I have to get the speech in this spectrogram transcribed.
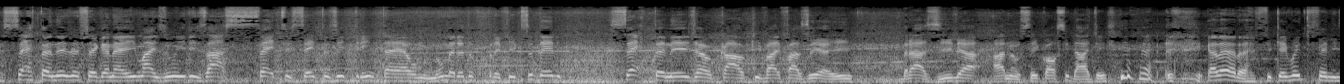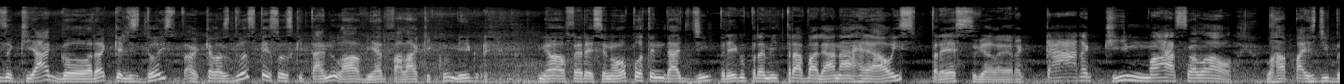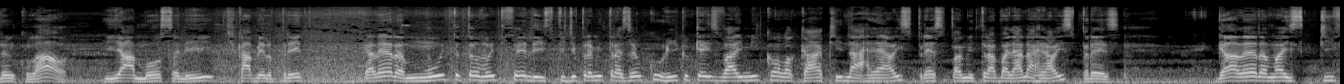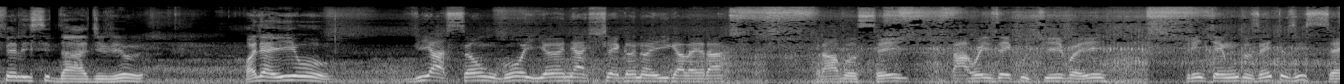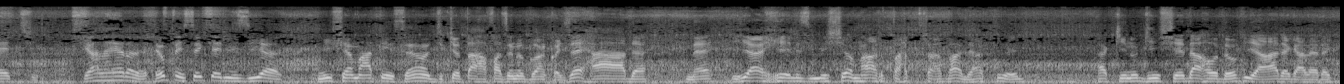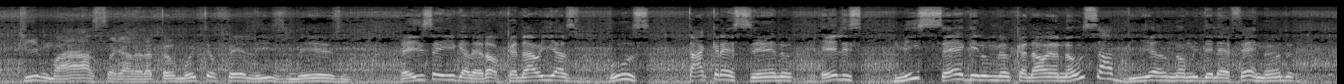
sertaneja chegando aí, mais um Irizar 730 é o número do prefixo dele. Sertaneja é o carro que vai fazer aí Brasília, a não sei qual cidade, hein? Galera, fiquei muito feliz aqui agora. Aqueles dois, aquelas duas pessoas que tá indo lá vieram falar aqui comigo, me oferecendo uma oportunidade de emprego para mim trabalhar na Real Expresso, galera. Cara, que massa lá, ó. O rapaz de branco lá, ó. E a moça ali de cabelo preto. Galera, muito, tô muito feliz. Pediu para me trazer o currículo que eles vão me colocar aqui na Real Expresso para me trabalhar na Real Expresso. Galera, mas que felicidade, viu? Olha aí o Viação Goiânia chegando aí, galera. Pra vocês, carro executivo aí, 31207. Galera, eu pensei que eles iam me chamar a atenção de que eu tava fazendo alguma coisa errada, né? E aí eles me chamaram para trabalhar com ele aqui no guinchê da rodoviária, galera. Que massa, galera. Tô muito feliz mesmo. É isso aí, galera. O canal Bus tá crescendo. Eles me seguem no meu canal. Eu não sabia. O nome dele é Fernando.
